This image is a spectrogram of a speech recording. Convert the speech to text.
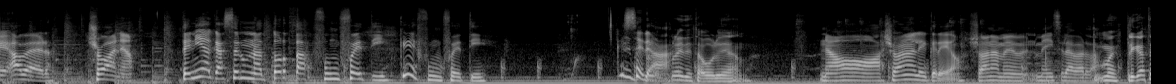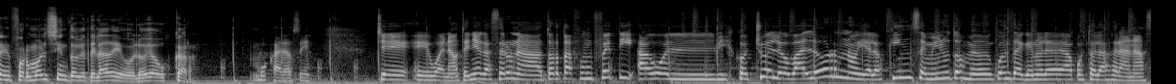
Eh, a ver, Joana. Tenía que hacer una torta funfetti. ¿Qué es funfetti? ¿Qué será? Por ahí te está boludeando. No, a Joana le creo. Joana me, me dice la verdad. Me explicaste que formol, siento que te la debo, lo voy a buscar. Búscalo, sí. Che, eh, bueno, tenía que hacer una torta funfetti, hago el bizcochuelo, va al horno y a los 15 minutos me doy cuenta de que no le había puesto las granas.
